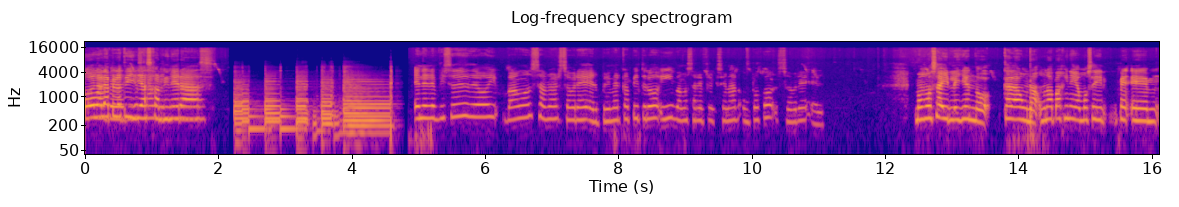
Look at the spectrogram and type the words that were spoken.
Hola, pelotillas jardineras. En el episodio de hoy vamos a hablar sobre el primer capítulo y vamos a reflexionar un poco sobre él. Vamos a ir leyendo cada una una página y vamos a ir, eh,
